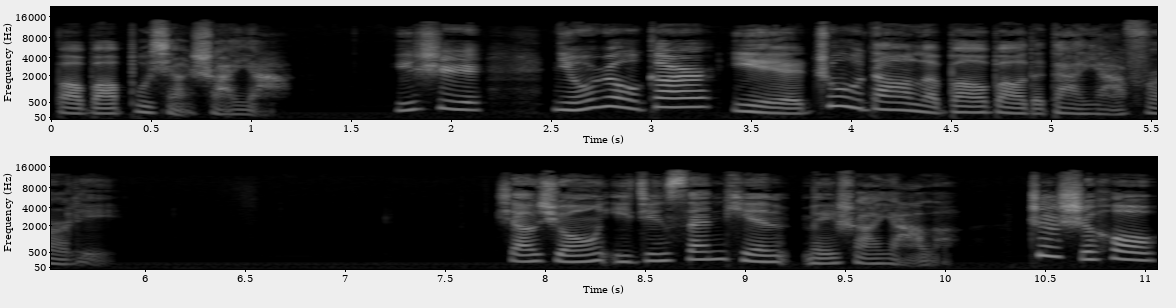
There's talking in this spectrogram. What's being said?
包包不想刷牙，于是牛肉干也住到了包包的大牙缝里。小熊已经三天没刷牙了，这时候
